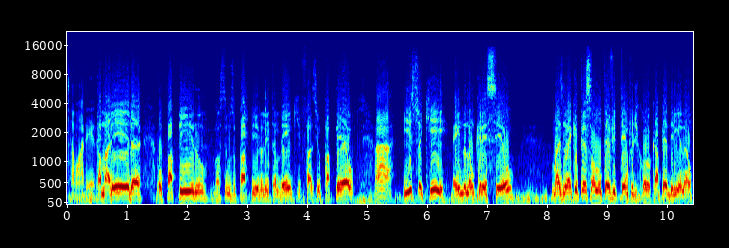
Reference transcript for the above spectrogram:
Tamareira. tamareira, o papiro, nós temos o papiro ali também que fazia o papel. Ah, isso aqui ainda não cresceu, mas não é que o pessoal não teve tempo de colocar pedrinha não.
